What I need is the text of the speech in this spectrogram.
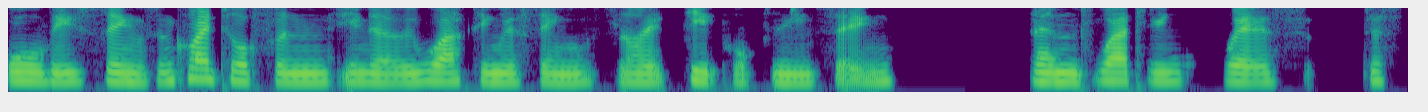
all these things? And quite often, you know, working with things like people pleasing and working with just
